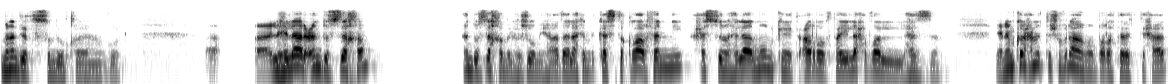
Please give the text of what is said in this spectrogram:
من أندية الصندوق خلينا نقول. الهلال عنده الزخم عنده الزخم الهجومي هذا لكن كاستقرار فني أحس إنه الهلال ممكن يتعرض في أي لحظة للهزة. يعني يمكن إحنا شفناها في مباراة الاتحاد.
